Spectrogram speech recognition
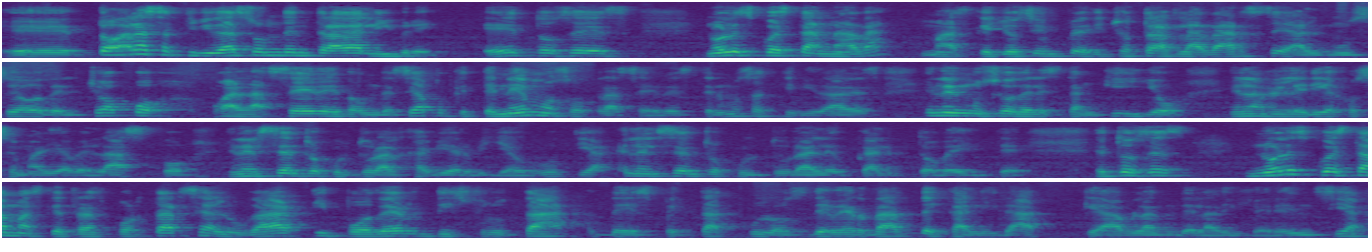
eh, todas las actividades son de entrada libre. ¿eh? Entonces, no les cuesta nada, más que yo siempre he dicho trasladarse al Museo del Chopo o a la sede donde sea, porque tenemos otras sedes, tenemos actividades en el Museo del Estanquillo, en la Galería José María Velasco, en el Centro Cultural Javier Villaurrutia, en el Centro Cultural Eucalipto 20. Entonces, no les cuesta más que transportarse al lugar y poder disfrutar de espectáculos de verdad de calidad que hablan de la diferencia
